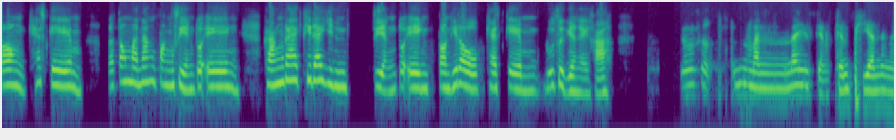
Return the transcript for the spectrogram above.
ต้องแคสเกม แล้วต้องมานั่งฟังเสียงตัวเอง ครั้งแรกที่ได้ยินเสียงตัวเอง ตอนที่เราแคสเกมรู้สึกยังไงคะ รู้สึกมันได้เสียงเพี้ยนๆยังไง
